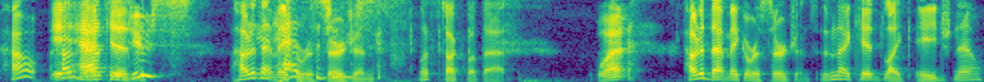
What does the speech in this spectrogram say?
How It how did has that kid, the juice. How did that It make a resurgence? Let's talk about that. What? How did that make a resurgence? Isn't that kid like aged now?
